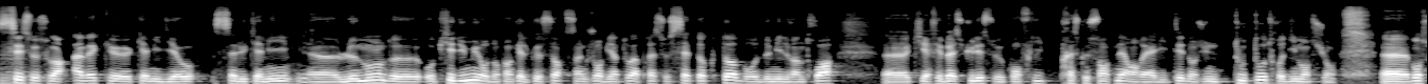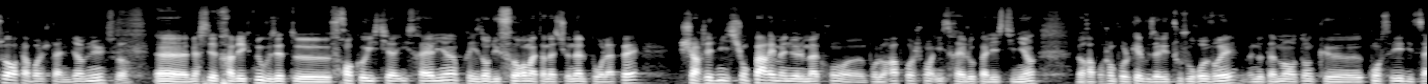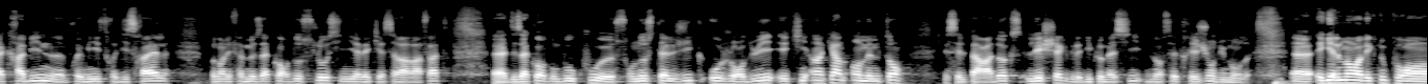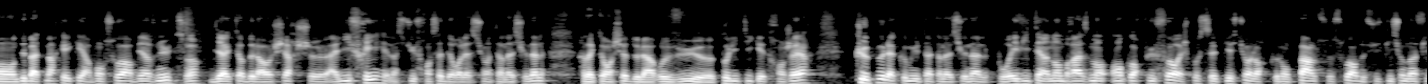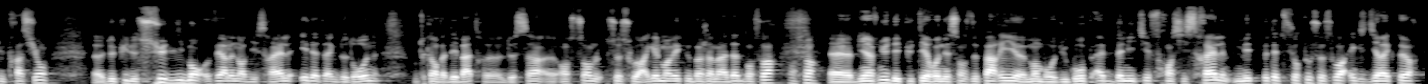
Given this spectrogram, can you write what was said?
C'est ce soir avec euh, Camille Diao. Salut Camille. Euh, le monde euh, au pied du mur, donc en quelque sorte, cinq jours bientôt après ce 7 octobre 2023, euh, qui a fait basculer ce conflit presque centenaire en réalité dans une toute autre dimension. Euh, bonsoir, Ofer Bronstein, bienvenue. Euh, merci d'être avec nous. Vous êtes euh, franco-israélien, président du Forum international pour la paix chargé de mission par Emmanuel Macron euh, pour le rapprochement israélo-palestinien, euh, rapprochement pour lequel vous avez toujours œuvré, notamment en tant que conseiller d'Yitzhak Rabin, euh, Premier ministre d'Israël, pendant les fameux accords d'Oslo signés avec Yasser Arafat, des accords dont beaucoup sont nostalgiques aujourd'hui et qui incarnent en même temps, et c'est le paradoxe, l'échec de la diplomatie dans cette région du monde. Euh, également avec nous pour en débattre, Marc Ecker, bonsoir, bienvenue, Bonsoir. directeur de la recherche à l'IFRI, l'Institut français des relations internationales, rédacteur en chef de la revue Politique étrangère. Que peut la communauté internationale pour éviter un embrasement encore plus fort Et je pose cette question alors que l'on parle ce soir de suspicion d'infiltration euh, depuis le sud Liban vers le nord d'Israël et d'attaques de drones. En tout cas, on va débattre euh, de ça euh, ensemble ce soir. Également avec nous Benjamin Haddad, bonsoir. Bonsoir. Euh, bienvenue, député Renaissance de Paris, membre du groupe d'amitié France-Israël, mais peut-être surtout ce soir ex-directeur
